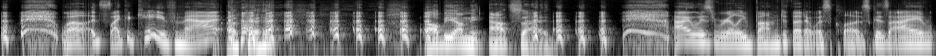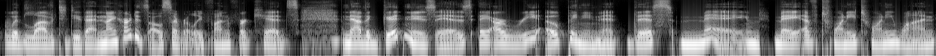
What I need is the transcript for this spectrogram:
well, it's like a cave, Matt. Okay. I'll be on the outside. I was really bummed that it was closed because I would love to do that. And I heard it's also really fun for kids. Now, the good news is they are reopening it this May, May of 2021.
